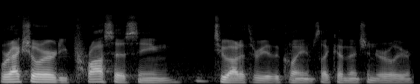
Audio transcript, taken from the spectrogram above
We're actually already processing two out of three of the claims, like I mentioned earlier.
